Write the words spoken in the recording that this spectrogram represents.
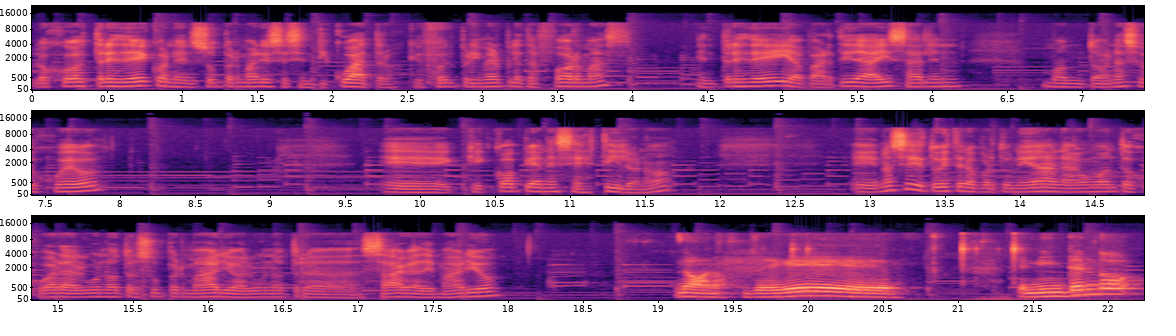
los juegos 3D con el Super Mario 64, que fue el primer plataformas en 3D y a partir de ahí salen montonazo de juegos eh, que copian ese estilo, ¿no? Eh, no sé si tuviste la oportunidad en algún momento de jugar a algún otro Super Mario, alguna otra saga de Mario. No, no. Llegué. En Nintendo,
